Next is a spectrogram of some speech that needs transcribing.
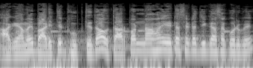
আগে আমায় বাড়িতে ঢুকতে দাও তারপর না হয় এটা সেটা জিজ্ঞাসা করবে।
